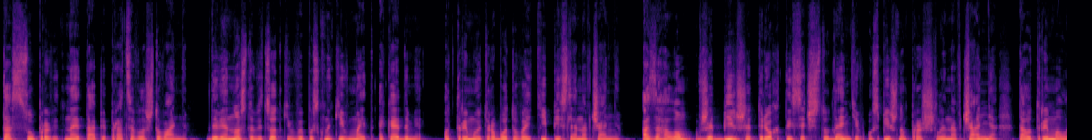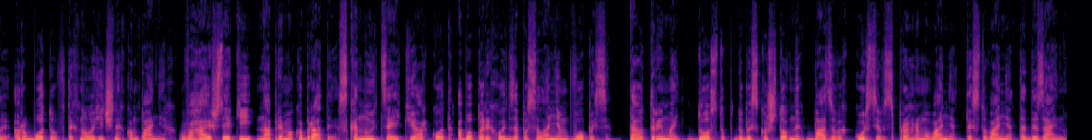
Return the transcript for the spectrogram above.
та супровід на етапі працевлаштування. 90% випускників Mate Academy отримують роботу в IT після навчання. А загалом вже більше трьох тисяч студентів успішно пройшли навчання та отримали роботу в технологічних компаніях. Вагаєшся, який напрямок обрати? Скануй цей QR-код або переходь за посиланням в описі та отримай доступ до безкоштовних базових курсів з програмування, тестування та дизайну.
